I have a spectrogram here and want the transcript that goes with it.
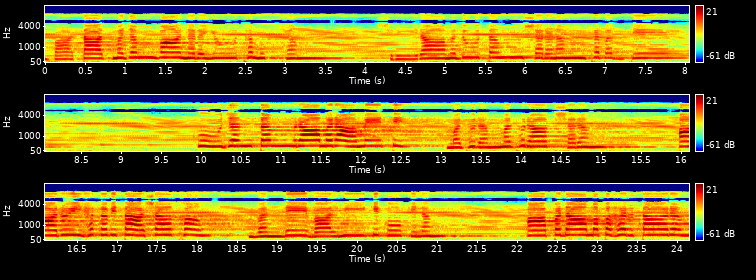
वातात्मजं वानरयूथमुख्यम् श्रीरामदूतं शरणं प्रपद्ये। कूजन्तं राम रामेति मधुरं मधुराक्षरम् आरुह्य कविताशाखां वन्दे वाल्मीकिकोकिलम् आपदामपहर्तारम्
